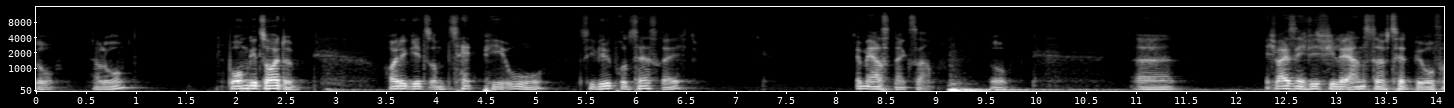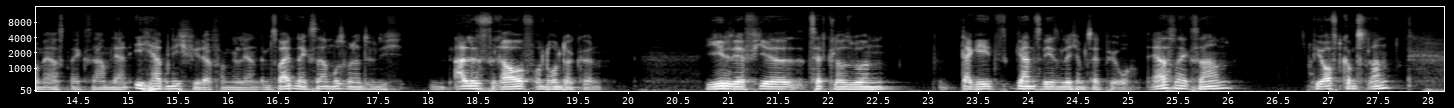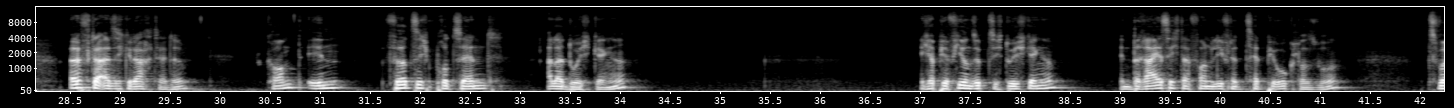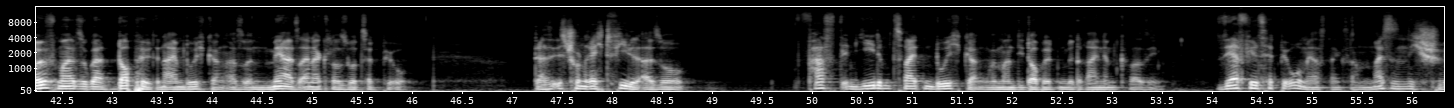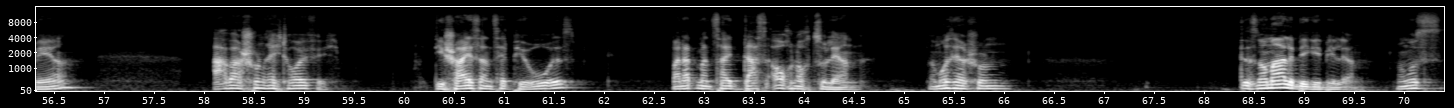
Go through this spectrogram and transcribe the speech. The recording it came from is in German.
So, hallo. Worum geht's heute? Heute geht's um ZPO, Zivilprozessrecht, im ersten Examen. So. Äh, ich weiß nicht, wie viele ernsthaft ZPO vom ersten Examen lernen. Ich habe nicht viel davon gelernt. Im zweiten Examen muss man natürlich alles rauf und runter können. Jede der vier Z-Klausuren, da geht es ganz wesentlich um ZPO. Ersten Examen, wie oft kommt es dran? Öfter als ich gedacht hätte, kommt in 40% aller Durchgänge. Ich habe hier 74 Durchgänge. In 30 davon lief eine ZPO-Klausur. Zwölfmal sogar doppelt in einem Durchgang, also in mehr als einer Klausur ZPO. Das ist schon recht viel, also fast in jedem zweiten Durchgang, wenn man die Doppelten mit reinnimmt quasi. Sehr viel ZPO im ersten Examen. Meistens nicht schwer, aber schon recht häufig. Die Scheiße an ZPO ist, wann hat man Zeit, das auch noch zu lernen? Man muss ja schon das normale BGB lernen. Man muss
